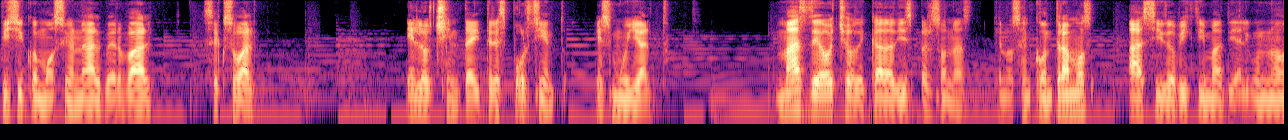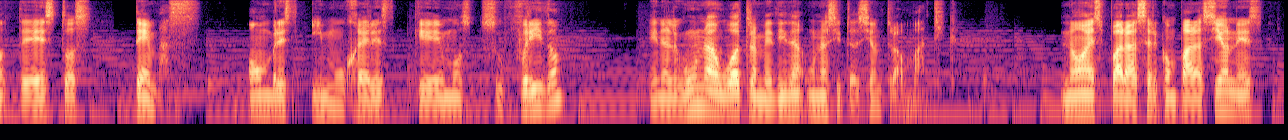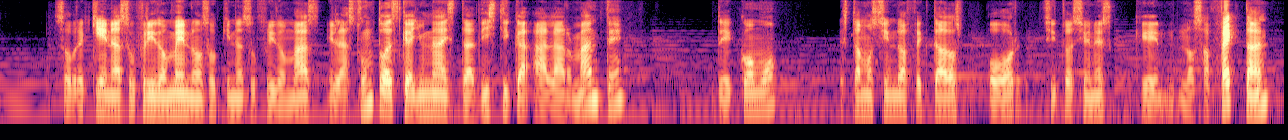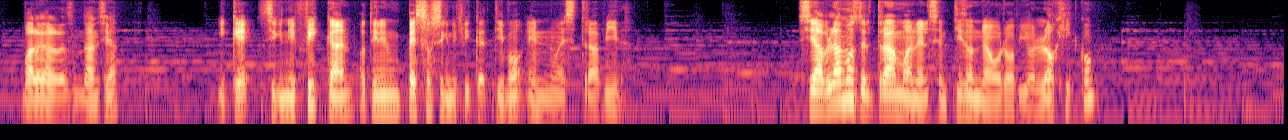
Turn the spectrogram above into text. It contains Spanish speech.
físico, emocional, verbal, sexual el 83% es muy alto. Más de 8 de cada 10 personas que nos encontramos ha sido víctima de alguno de estos temas. Hombres y mujeres que hemos sufrido en alguna u otra medida una situación traumática. No es para hacer comparaciones sobre quién ha sufrido menos o quién ha sufrido más. El asunto es que hay una estadística alarmante de cómo estamos siendo afectados por situaciones que nos afectan, valga la redundancia, y que significan o tienen un peso significativo en nuestra vida. Si hablamos del trauma en el sentido neurobiológico,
